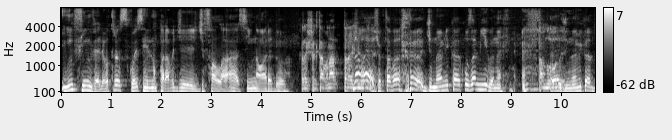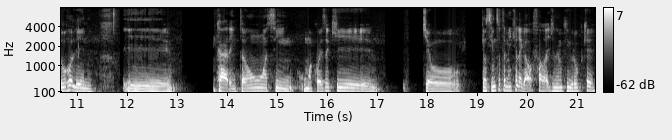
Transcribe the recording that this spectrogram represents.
E enfim, velho, outras coisas, assim, ele não parava de, de falar, assim, na hora do. O cara achou que tava na tragédia. Não, é, achou que tava dinâmica com os amigos, né? Tava no é, rolê. É, dinâmica do rolê, né? E. Cara, então, assim, uma coisa que. que eu que eu sinto também que é legal falar de dinâmica em grupo, porque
